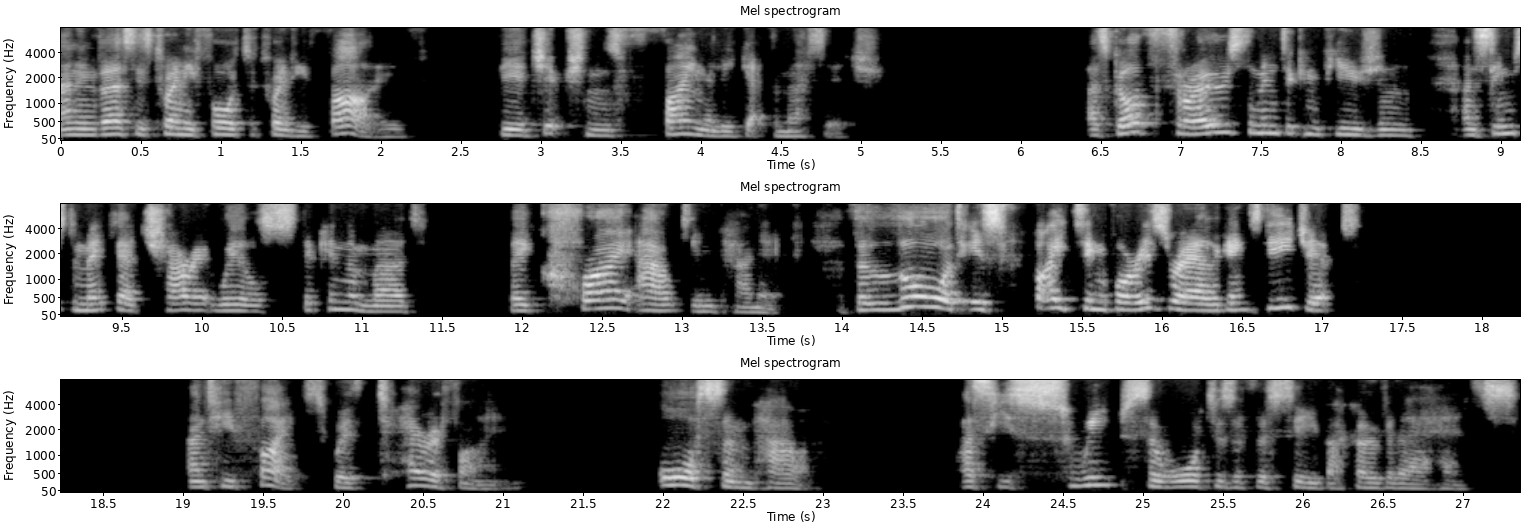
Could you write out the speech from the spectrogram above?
And in verses 24 to 25, the Egyptians finally get the message. As God throws them into confusion and seems to make their chariot wheels stick in the mud, they cry out in panic The Lord is fighting for Israel against Egypt. And he fights with terrifying, awesome power as he sweeps the waters of the sea back over their heads.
